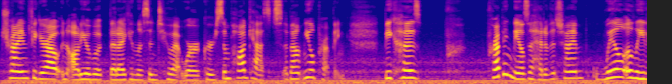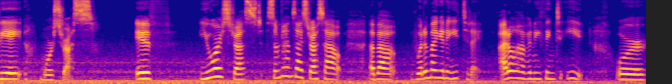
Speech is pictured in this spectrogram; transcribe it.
try and figure out an audiobook that I can listen to at work or some podcasts about meal prepping. Because prepping meals ahead of the time will alleviate more stress. If you are stressed, sometimes I stress out about what am I going to eat today? I don't have anything to eat. Or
